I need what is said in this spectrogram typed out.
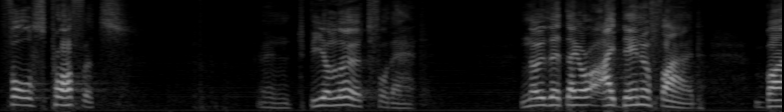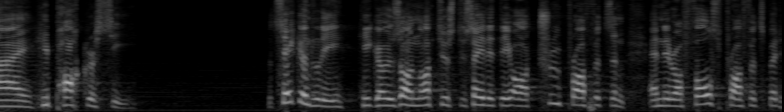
false prophets and be alert for that. Know that they are identified by hypocrisy. But secondly, he goes on not just to say that there are true prophets and, and there are false prophets, but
